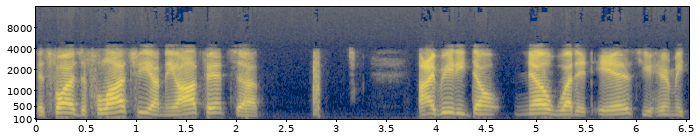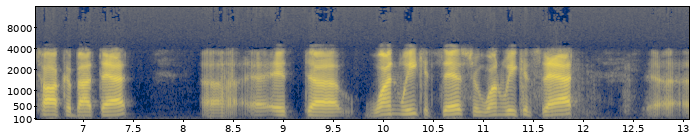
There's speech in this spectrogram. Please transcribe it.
As far as the philosophy on the offense, uh, I really don't know what it is. You hear me talk about that. Uh, it uh, one week it's this or one week it's that. Uh,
